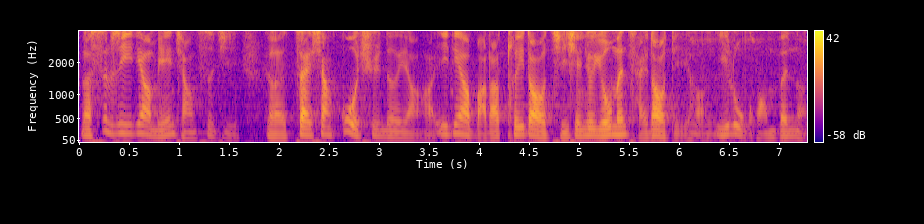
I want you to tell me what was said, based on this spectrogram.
那是不是一定要勉强自己？呃，再像过去那样哈，一定要把它推到极限，就油门踩到底哈，一路狂奔了。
